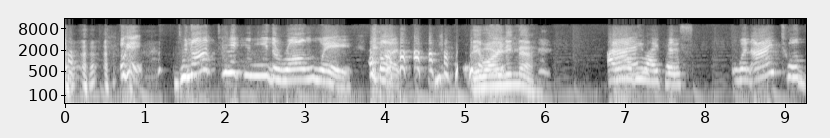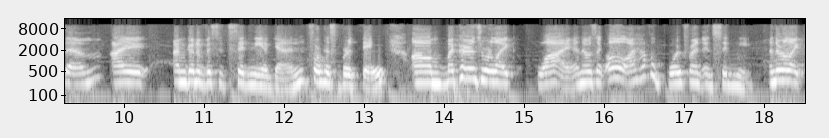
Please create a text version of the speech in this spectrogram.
if- okay. Do not take me the wrong way, but They warning na. I will be I- like this. When I told them I I'm gonna visit Sydney again for his birthday, um, my parents were like, "Why?" And I was like, "Oh, I have a boyfriend in Sydney," and they were like,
